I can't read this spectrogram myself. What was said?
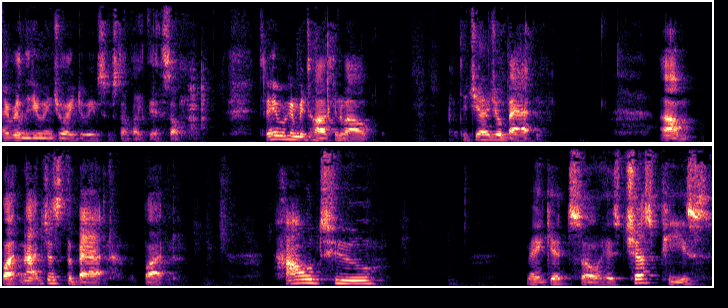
I really do enjoy doing some stuff like this. So today we're going to be talking about the G.I. Joe bat. Um, but not just the bat, but how to make it so his chest piece,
